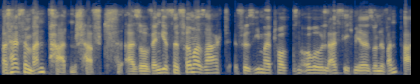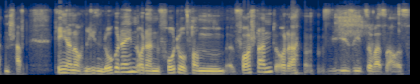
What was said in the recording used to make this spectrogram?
Was heißt denn Wandpatenschaft? Also wenn jetzt eine Firma sagt, für 7.500 Euro leiste ich mir so eine Wandpatenschaft, kriegen ja noch ein riesen Logo dahin oder ein Foto vom Vorstand oder wie sieht sowas aus?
